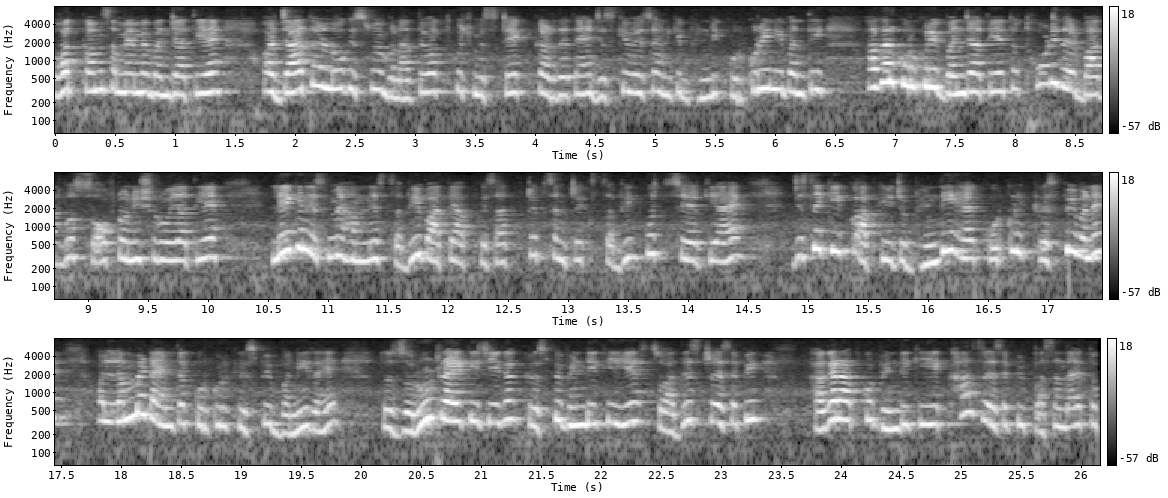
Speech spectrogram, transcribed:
बहुत कम समय में बन जाती है और ज़्यादातर लोग इसमें बनाते वक्त कुछ मिस्टेक कर देते हैं, जिसकी वजह से उनकी भिंडी कुरकुरी नहीं बनती। अगर कुरकुरी बन जाती है तो थोड़ी देर बाद वो सॉफ्ट होनी शुरू हो जाती है। लेकिन इसमें हमने सभी बातें आपके साथ टिप्स एंड ट्रिक्स सभी कुछ शेयर किया है, जिससे कि आपकी जो भिंडी है कुरकुरी क्रिस्पी बने और लंबे टाइम तक कुरकुरी क्रिस्पी बनी रहे। तो ज़रूर ट्राई कीजिएगा, क्रिस्पी भिंडी की ये स्वादिष्ट रेसिपी अगर आपको भिंडी की ये खास रेसिपी पसंद आए तो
